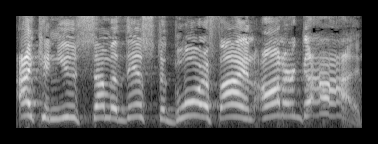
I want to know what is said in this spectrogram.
I can use some of this to glorify and honor God.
